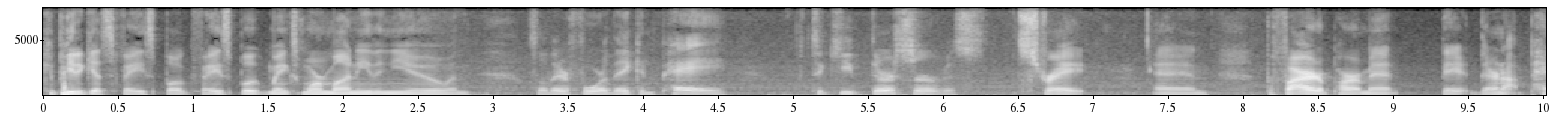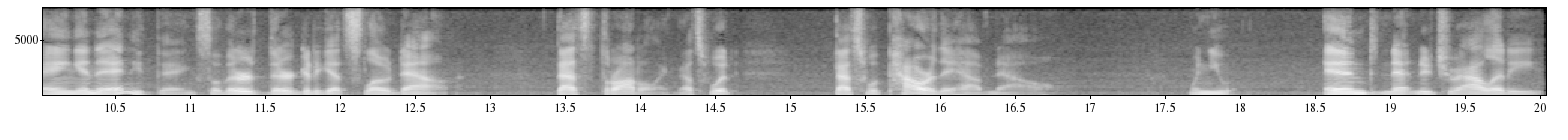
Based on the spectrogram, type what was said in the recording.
compete against Facebook. Facebook makes more money than you, and so therefore they can pay to keep their service straight. And the fire department they they're not paying into anything, so they're they're gonna get slowed down. That's throttling. That's what that's what power they have now. When you end net neutrality,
